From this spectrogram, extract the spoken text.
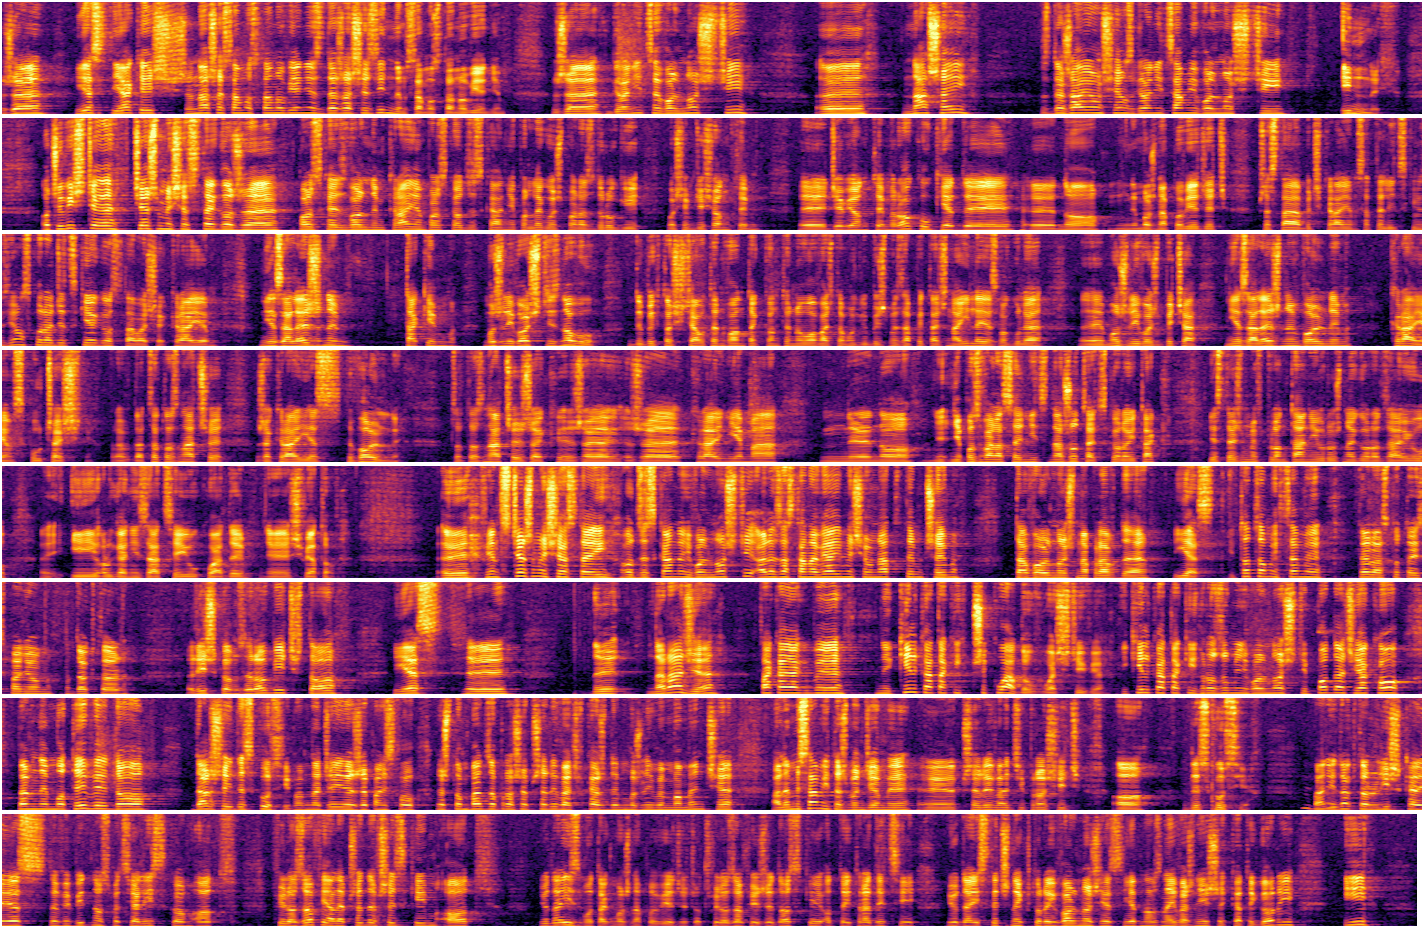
że jest jakieś, że nasze samostanowienie zderza się z innym samostanowieniem, że granice wolności y, naszej zderzają się z granicami wolności innych. Oczywiście cieszmy się z tego, że Polska jest wolnym krajem. Polska odzyskała niepodległość po raz drugi w 1989 roku, kiedy, e, no, można powiedzieć, przestała być krajem satelickim Związku Radzieckiego, stała się krajem niezależnym, takim możliwości, znowu, gdyby ktoś chciał ten wątek kontynuować, to moglibyśmy zapytać, na ile jest w ogóle e, możliwość bycia niezależnym, wolnym krajem współcześnie, prawda? Co to znaczy, że kraj jest wolny? Co to znaczy, że, że, że kraj nie ma, mm, no, nie, nie pozwala sobie nic narzucać, skoro i tak jesteśmy wplątani w różnego rodzaju e, i organizacje, i układy e, światowe. Y, więc cieszmy się z tej odzyskanej wolności, ale zastanawiajmy się nad tym, czym ta wolność naprawdę jest. I to, co my chcemy teraz tutaj z panią doktor Liszką zrobić, to jest y, y, na razie taka jakby kilka takich przykładów właściwie i kilka takich rozumień wolności podać jako pewne motywy do dalszej dyskusji. Mam nadzieję, że Państwo, zresztą bardzo proszę przerywać w każdym możliwym momencie, ale my sami też będziemy e, przerywać i prosić o dyskusję. Pani doktor Liszka jest wybitną specjalistką od filozofii, ale przede wszystkim od judaizmu, tak można powiedzieć, od filozofii żydowskiej, od tej tradycji judaistycznej, w której wolność jest jedną z najważniejszych kategorii. I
